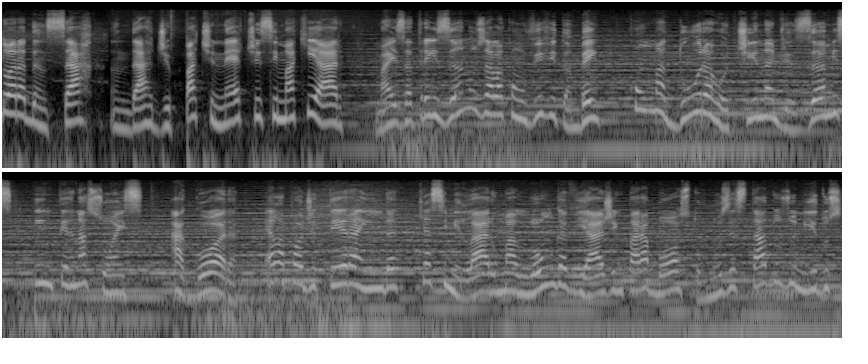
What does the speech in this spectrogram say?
Adora dançar, andar de patinete e se maquiar. Mas há três anos ela convive também com uma dura rotina de exames e internações. Agora, ela pode ter ainda que assimilar uma longa viagem para Boston, nos Estados Unidos,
